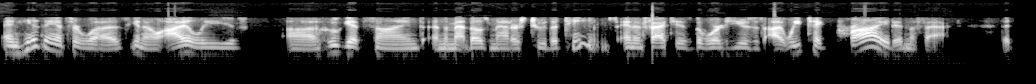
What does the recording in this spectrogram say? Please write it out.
and his answer was, you know, I leave uh, who gets signed and the those matters to the teams. And in fact, his the word he uses, I, we take pride in the fact that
